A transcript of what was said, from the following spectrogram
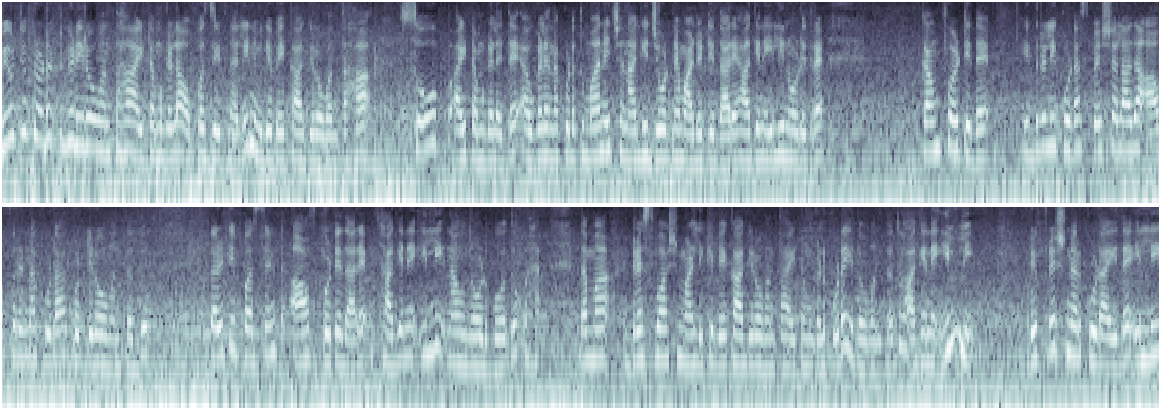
ಬ್ಯೂಟಿ ಪ್ರಾಡಕ್ಟ್ಗಳಿರುವಂತಹ ಐಟಮ್ಗಳ ಆಪೋಸಿಟ್ನಲ್ಲಿ ನಿಮಗೆ ಬೇಕಾಗಿರುವಂತಹ ಸೋಪ್ ಐಟಮ್ಗಳಿದೆ ಅವುಗಳನ್ನು ಕೂಡ ತುಂಬಾ ಚೆನ್ನಾಗಿ ಜೋಡಣೆ ಮಾಡಿಟ್ಟಿದ್ದಾರೆ. ಹಾಗೆಯೇ ಇಲ್ಲಿ ನೋಡಿದರೆ ಕಂಫರ್ಟ್ ಇದೆ. ಇದರಲ್ಲಿ ಕೂಡ ಸ್ಪೆಷಲ್ ಆದ ಆಫರನ್ನು ಕೂಡ ಕೊಟ್ಟಿರುವಂಥದ್ದು ತರ್ಟಿ ಪರ್ಸೆಂಟ್ ಆಫ್ ಕೊಟ್ಟಿದ್ದಾರೆ. ಹಾಗೆಯೇ ಇಲ್ಲಿ ನಾವು ನೋಡ್ಬೋದು ನಮ್ಮ ಡ್ರೆಸ್ ವಾಶ್ ಮಾಡಲಿಕ್ಕೆ ಬೇಕಾಗಿರುವಂಥ ಐಟಮ್ಗಳು ಕೂಡ ಇರುವಂಥದ್ದು ಹಾಗೆಯೇ ಇಲ್ಲಿ ರಿಫ್ರೆಶ್ನರ್ ಕೂಡ ಇದೆ. ಇಲ್ಲಿ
